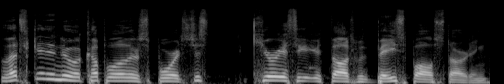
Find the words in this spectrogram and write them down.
Let's get into a couple other sports. Just curious to get your thoughts with baseball starting.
